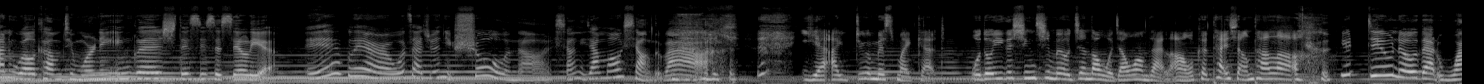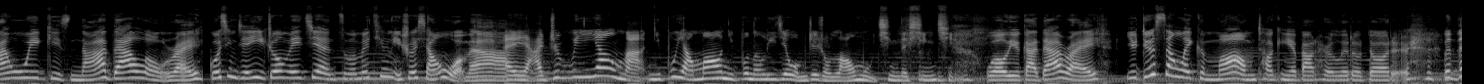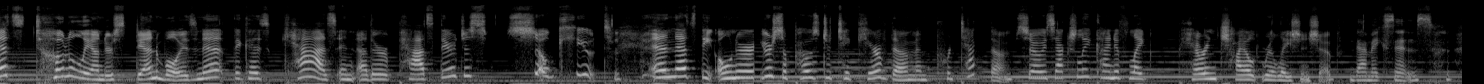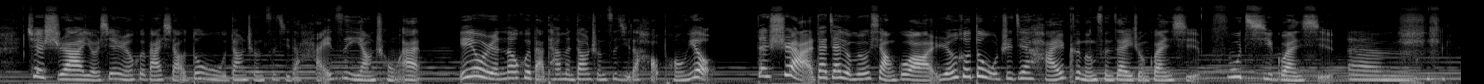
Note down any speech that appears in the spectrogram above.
everyone, welcome to Morning English. This is Cecilia. 哎，Blair，我咋觉得你瘦了呢？想你家猫想的吧？Yeah, I do miss my cat. 我都一个星期没有见到我家旺仔了啊，我可太想他了。You do know that one week is not that long, right? 国庆节一周没见，怎么没听你说想我们啊？哎呀，这不一样嘛！你不养猫，你不能理解我们这种老母亲的心情。Well, you got that right. You do sound like a mom talking about her little daughter. But that's totally understandable, isn't it? Because cats and other pets, they're just so cute. And that's the owner, you're supposed to take care of them and protect them. So so it's actually kind of like parent-child relationship. That makes sense. 确实啊，有些人会把小动物当成自己的孩子一样宠爱，也有人呢会把它们当成自己的好朋友。 但是啊，大家有没有想过啊，人和动物之间还可能存在一种关系——夫妻关系？Um,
